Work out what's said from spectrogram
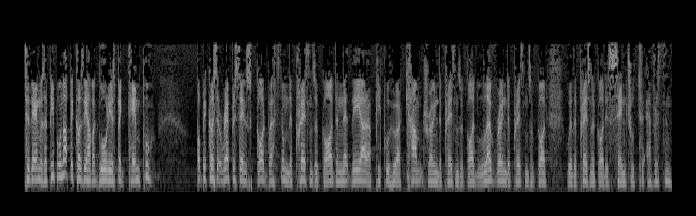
to them as a people, not because they have a glorious big temple, but because it represents God with them, the presence of God, and that they are a people who are camped around the presence of God, live around the presence of God, where the presence of God is central to everything.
